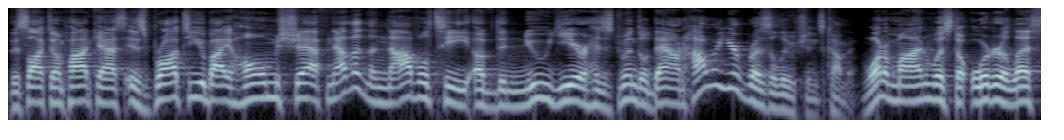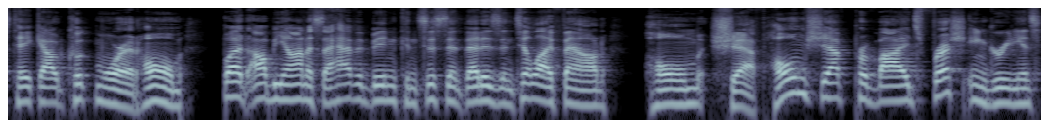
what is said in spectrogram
This Locked On podcast is brought to you by Home Chef. Now that the novelty of the new year has dwindled down, how are your resolutions coming? One of mine was to order less takeout, cook more at home, but I'll be honest, I haven't been consistent. That is until I found Home Chef. Home Chef provides fresh ingredients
